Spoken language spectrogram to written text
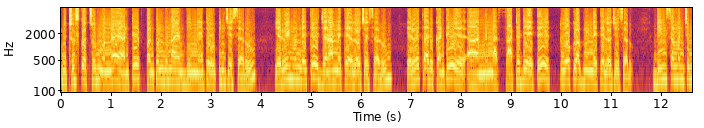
మీరు చూసుకోవచ్చు మొన్న అంటే పంతొమ్మిదిన దీన్ని అయితే ఓపెన్ చేశారు. ఇరవై నుండి అయితే జనాన్ని అయితే అలౌ చేశారు. ఇరవై తారీఖు అంటే నిన్న సాటర్డే అయితే టూ ఓ క్లాక్ నుండి అయితే అలౌ చేశారు. దీనికి సంబంధించిన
